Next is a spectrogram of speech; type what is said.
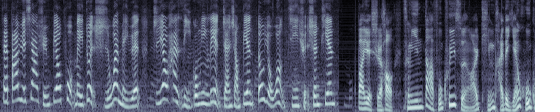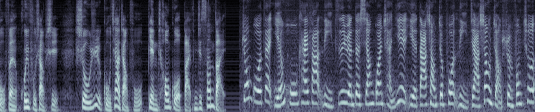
在八月下旬飙破每吨十万美元。只要和锂供应链沾上边，都有望鸡犬升天。八月十号，曾因大幅亏损而停牌的盐湖股份恢复上市，首日股价涨幅便超过百分之三百。中国在盐湖开发锂资源的相关产业也搭上这波锂价上涨顺风车，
